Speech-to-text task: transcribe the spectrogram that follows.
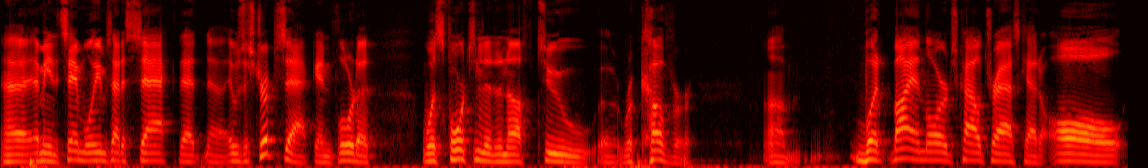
Uh, I mean, Sam Williams had a sack that uh, it was a strip sack, and Florida was fortunate enough to uh, recover. Um, but by and large, Kyle Trask had all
